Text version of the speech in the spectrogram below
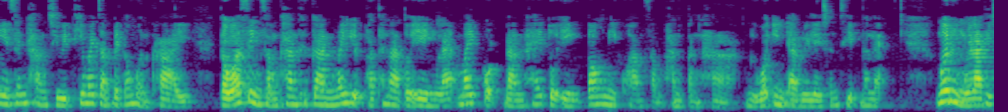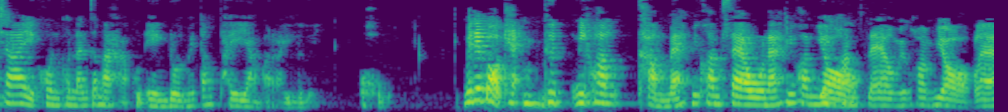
มีเส้นทางชีวิตที่ไม่จำเป็นต้องเหมือนใคร แต่ว่าสิ่งสำคัญคือการไม่หยุดพัฒนาตัวเอง และไม่กดดันให้ตัวเองต้องมีความสัมพันธ์ต่างหาก หรือว่า in a relationship นั่นแหละ เมื่อถึงเวลาที่ใช่คนคนนั้นจะมาหาคุณเองโดยไม่ต้องพยายามอะไรเลยโอ้โหไม่ได้บอกแค่อืมคือมีความขำไหมมีความแซวนะ มีความหยมีอกความแซวมีความหยอกและ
